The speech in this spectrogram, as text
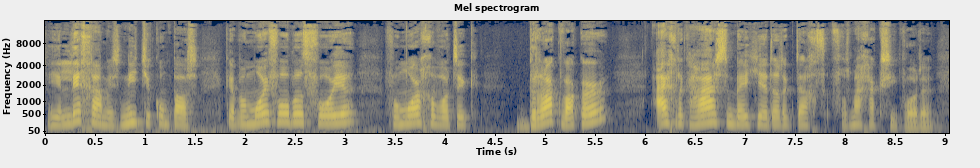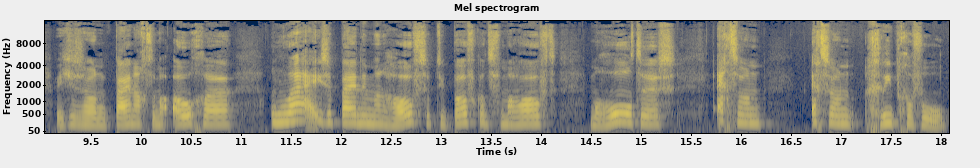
Je lichaam is niet je kompas. Ik heb een mooi voorbeeld voor je. Vanmorgen word ik brak wakker. Eigenlijk haast een beetje dat ik dacht, volgens mij ga ik ziek worden. Weet je, zo'n pijn achter mijn ogen. Onwijze pijn in mijn hoofd, op die bovenkant van mijn hoofd. Mijn holtes. Echt zo'n echt zo'n griepgevoel.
